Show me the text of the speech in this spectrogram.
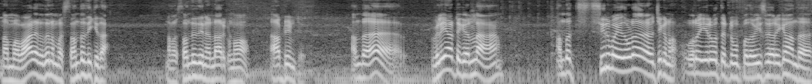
நம்ம வாழறது நம்ம சந்ததிக்கு தான். நம்ம சந்ததி நல்லா இருக்கணும் அப்படின்ட்டு. அந்த விளையாட்டுகள்லாம் அந்த சிறு வயதோடு வச்சுக்கணும். ஒரு இருபத்தெட்டு முப்பது வயசு வரைக்கும் அந்த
